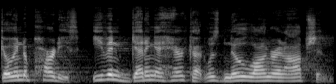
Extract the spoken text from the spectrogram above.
going to parties, even getting a haircut was no longer an option.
